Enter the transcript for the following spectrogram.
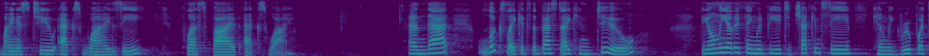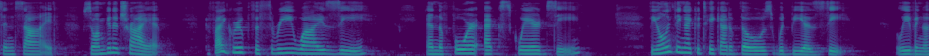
minus 2xyz plus 5xy. And that looks like it's the best I can do. The only other thing would be to check and see, can we group what's inside? So I'm going to try it. If I group the 3yz and the 4x squared z, the only thing I could take out of those would be a z, leaving a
